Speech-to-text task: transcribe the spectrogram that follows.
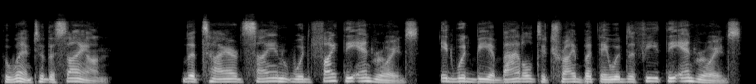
who went to the Scion. The tired Scion would fight the androids, it would be a battle to try but they would defeat the androids,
